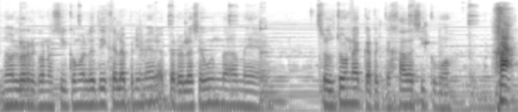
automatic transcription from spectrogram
No lo reconocí como les dije la primera, pero la segunda me soltó una carcajada así como ¡Ja!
